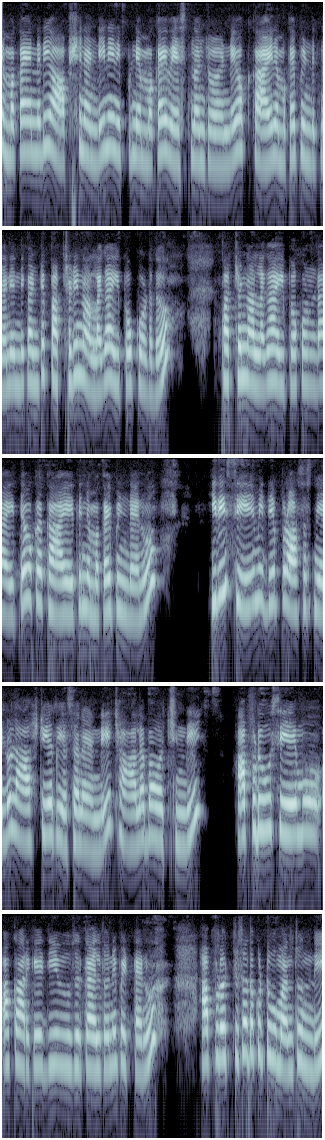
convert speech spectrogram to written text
నిమ్మకాయ అనేది ఆప్షన్ అండి. నేను ఇప్పుడు నిమ్మకాయ వేస్తున్నాను చూడండి. ఒక కాయ నిమ్మకాయ పిండుతున్నాను. ఎందుకంటే పచ్చడి నల్లగా అయిపోకూడదు. పచ్చడి నల్లగా అయిపోకుండా అయితే ఒక కాయ అయితే నిమ్మకాయ పిండాను. ఇది సేమ్ ఇదే ప్రాసెస్ నేను లాస్ట్ ఇయర్ చేశానండి. చాలా బాగా వచ్చింది. అప్పుడు సేమ్ ఒక అర కేజీ ఉసిరికాయలతోనే పెట్టాను. అప్పుడు వచ్చేసి అది ఒక టూ మంత్స్ ఉంది.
